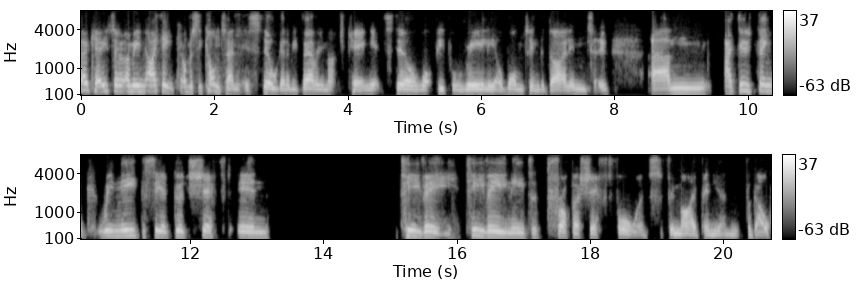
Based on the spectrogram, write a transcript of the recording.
Okay, so I mean, I think obviously content is still going to be very much king. It's still what people really are wanting to dial into. Um, I do think we need to see a good shift in TV. TV needs a proper shift forwards, in my opinion, for golf.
